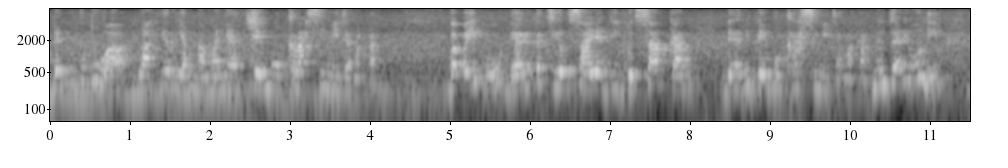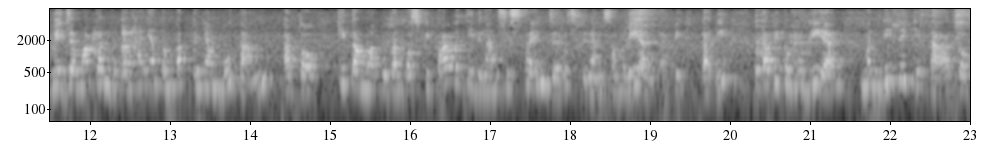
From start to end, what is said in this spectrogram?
dan yang kedua, lahir yang namanya demokrasi meja makan. Bapak Ibu, dari kecil saya dibesarkan dari demokrasi meja makan. Menjadi unik, meja makan bukan hanya tempat penyambutan atau kita melakukan hospitality dengan si strangers, dengan sang lian tapi tadi, tetapi kemudian mendidik kita atau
